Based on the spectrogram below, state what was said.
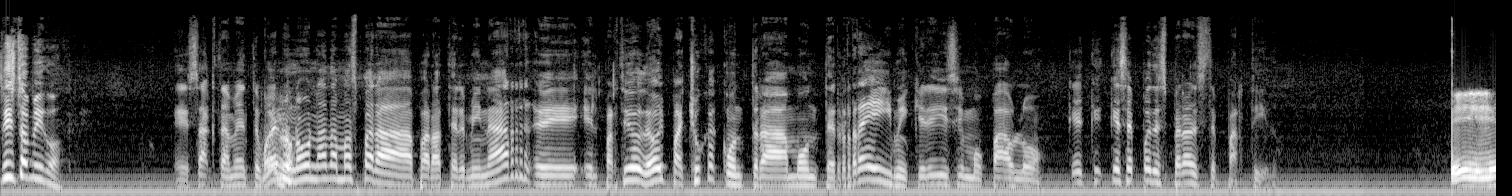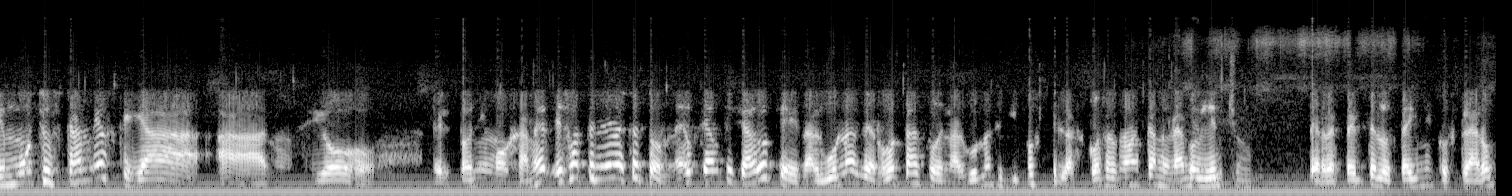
Listo, amigo. Exactamente. Bueno, Bueno. no, nada más para, para terminar. eh, el partido de hoy, Pachuca contra Monterrey, mi queridísimo Pablo. ¿Qué, qué, qué se puede esperar de este partido? Eh, muchos cambios que ya anunció el Tony Mohamed. Eso ha tenido este torneo. Se han fijado que en algunas derrotas o en algunos equipos que las cosas no han caminado bien, Mucho. De repente los técnicos, claro,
